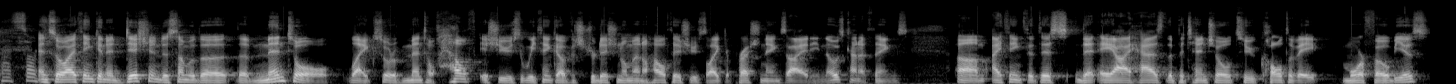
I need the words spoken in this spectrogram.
That's so and so I think in addition to some of the the mental like sort of mental health issues that we think of as traditional mental health issues like depression, anxiety, and those kind of things, um, I think that this that AI has the potential to cultivate more phobias.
